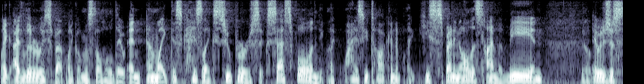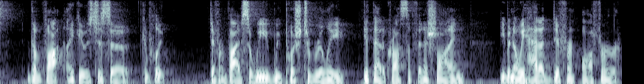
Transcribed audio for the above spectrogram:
Like I literally spent like almost the whole day and, and I'm like, this guy's like super successful and like why is he talking like he's spending all this time with me and it was just the vi- like it was just a complete different vibe. So we we pushed to really get that across the finish line. Even though we had a different offer,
